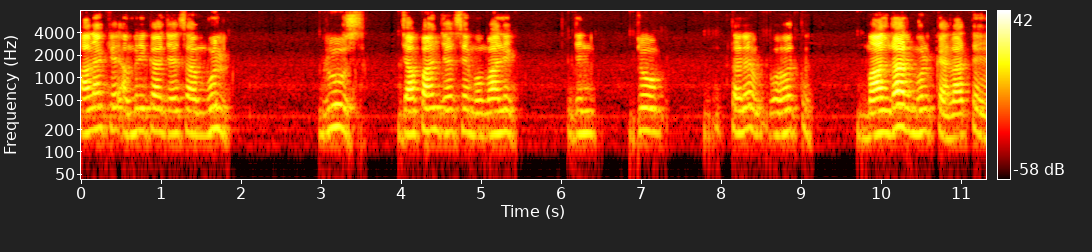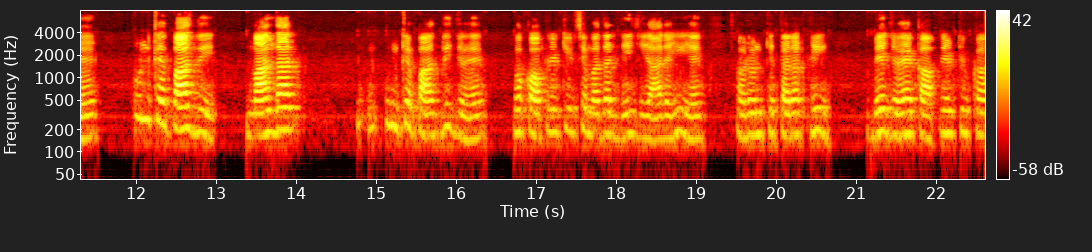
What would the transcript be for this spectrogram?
حالانکہ امریکہ جیسا ملک، روس، جاپان جیسے ممالک جن جو طرح بہت مالدار ملک کہلاتے ہیں، ان کے پاس بھی مالدار، ان کے پاس بھی جو ہے، وہ کوآپریٹیو سے مدد دی جا رہی ہے اور ان کی ترقی میں جو ہے کوآپریٹیو کا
